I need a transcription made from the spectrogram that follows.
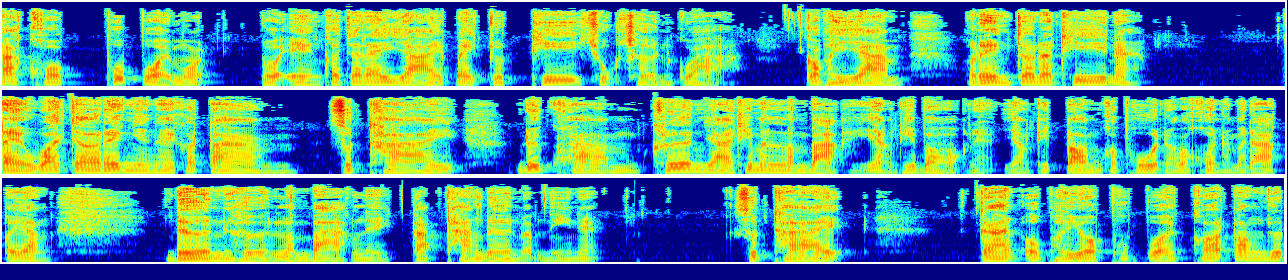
้าครบผู้ป่วยหมด ตัวเองก็จะได้ย้ายไปจุดที่ฉุกเฉินกว่า ก็พยายามเร่งเจ้าหน้าที่นะ แต่ว่าจะเร่งยังไงก็ตาม สุดท้ายด้วยความเคลื่อนย้ายที่มันลำบากอย่างที่บอกเนี่ยอย่างที่ต้อมก็พูดนะว่าคนธรรมดาก็ยังเดินเหินลำบากเลยกับทางเดินแบบนี้เนี่ยสุดท้ายการอพยพผู้ป่วยก็ต้องยุ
